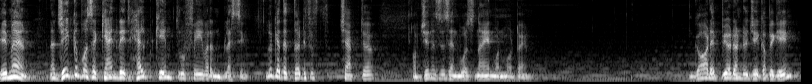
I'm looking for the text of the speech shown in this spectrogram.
Amen. Now, Jacob was a candidate. Help came through favor and blessing. Look at the 35th chapter of Genesis and verse 9 one more time. God appeared unto Jacob again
